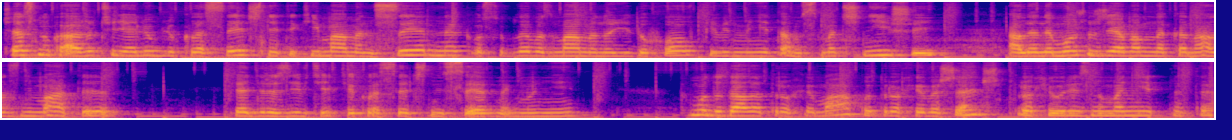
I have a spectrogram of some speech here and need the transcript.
Чесно кажучи, я люблю класичний такий мамин сирник, особливо з маминої духовки, він мені там смачніший. Але не можу ж я вам на канал знімати 5 разів тільки класичний сирник, ну ні. Тому додала трохи маку, трохи вишень, щоб трохи урізноманітнити.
